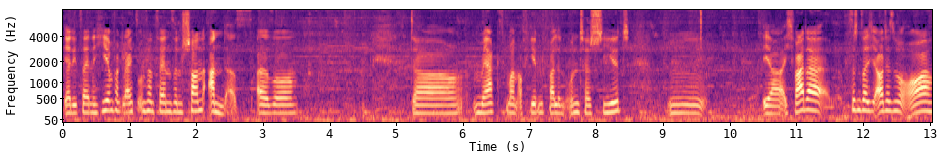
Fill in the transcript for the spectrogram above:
ja, die Zähne hier im Vergleich zu unseren Zähnen sind schon anders. Also da merkt man auf jeden Fall einen Unterschied. Mm, ja, ich war da zwischenzeitlich auch der so, oh,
